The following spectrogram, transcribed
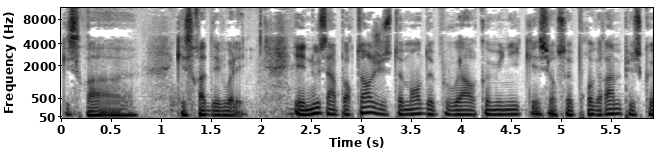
qui sera qui sera dévoilée. Et nous c'est important justement de pouvoir communiquer sur ce programme puisque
